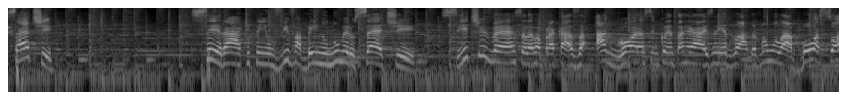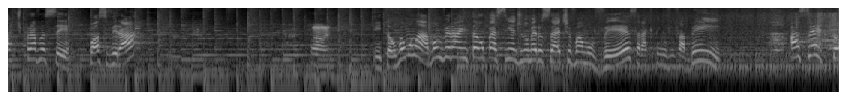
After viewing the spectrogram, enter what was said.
7? Será que tem um Viva Bem no número 7? Se tiver, você leva para casa agora 50 reais, hein, Eduarda? Vamos lá, boa sorte para você. Posso virar? Pode. Então vamos lá, vamos virar então pecinha de número 7, vamos ver. Será que tem o Viva Bem? Acertou!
